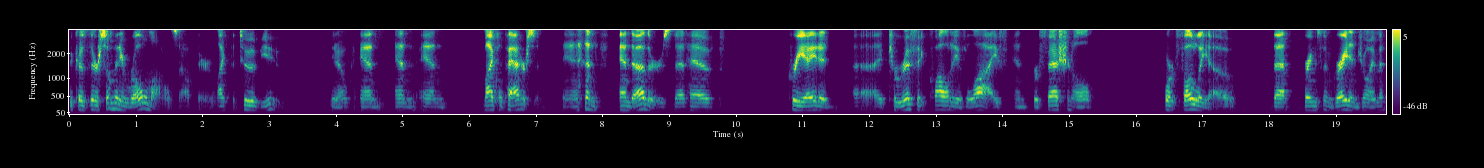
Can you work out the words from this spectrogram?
because there's so many role models out there, like the two of you, you know, and and and Michael Patterson and and others that have created uh, a terrific quality of life and professional portfolio that brings them great enjoyment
